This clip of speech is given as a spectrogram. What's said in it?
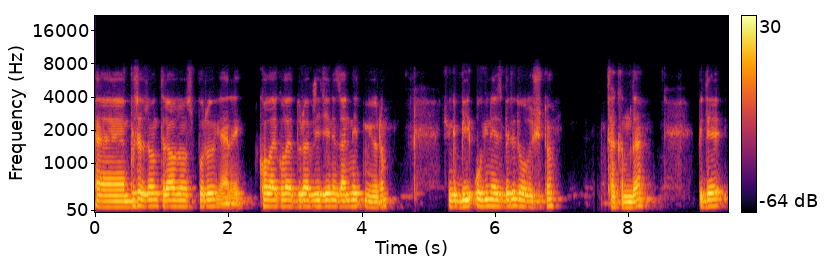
Ee, bu sezon Trabzonspor'u yani kolay kolay durabileceğini zannetmiyorum. Çünkü bir oyun ezberi de oluştu takımda. Bir de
